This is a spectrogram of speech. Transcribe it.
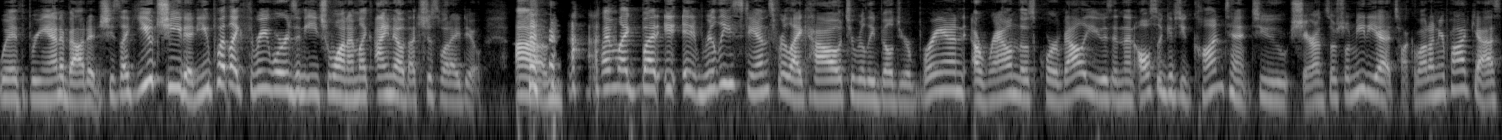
with Brienne about it. She's like, "You cheated. You put like three words in each one." I'm like, "I know. That's just what I do." Um, I'm like, but it, it really stands for like how to really build your brand around those core values, and then also gives you content to share on social media, talk about on your podcast,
